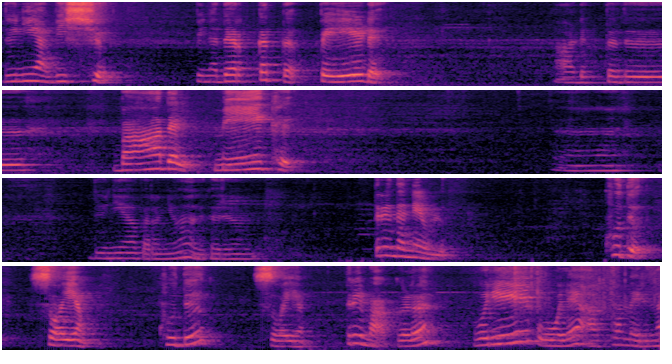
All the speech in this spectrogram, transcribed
ദുനിയ വിശ്വ. പിന്നെ ദർക്കത്ത് പേട്. അടുത്തത് ബാദൽ മേഘ്. ദുനിയ പറഞ്ഞു വരും ഇത്രയും തന്നെ ഉള്ളൂ. ഖുദ് സ്വയം. ഖുദ് സ്വയം. ഇത്രയും വാക്കുകൾ ഒരേപോലെ അർത്ഥം വരുന്ന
